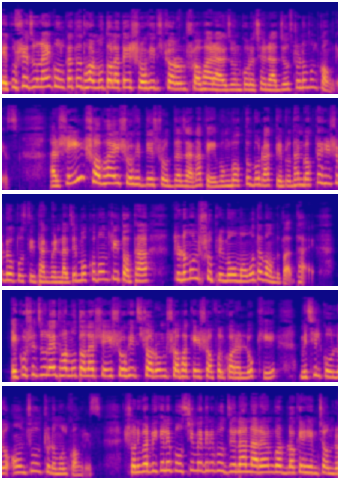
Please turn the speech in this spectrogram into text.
একুশে জুলাই কলকাতা ধর্মতলাতে শহীদ স্মরণ সভার আয়োজন করেছে রাজ্য তৃণমূল কংগ্রেস। আর সেই সভায় শহীদদের শ্রদ্ধা জানাতে এবং বক্তব্য রাখতে প্রধান বক্তা হিসেবে উপস্থিত থাকবেন রাজ্যের মুখ্যমন্ত্রী তথা তৃণমূল সুপ্রিমো মমতা বন্দ্যোপাধ্যায়। একুশে জুলাই ধর্মতলার সেই শহীদ স্মরণ সভাকে সফল করার লক্ষ্যে মিছিল করল অঞ্চল তৃণমূল কংগ্রেস। শনিবার বিকেলে পশ্চিম মেদিনীপুর জেলার নারায়ণগড় ব্লকের হেমচন্দ্র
